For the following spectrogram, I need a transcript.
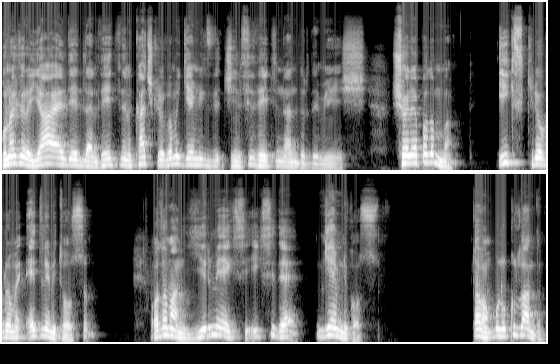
Buna göre yağ elde edilen zeytinlerin kaç kilogramı gemlik cinsi zeytindendir demiş. Şöyle yapalım mı? X kilogramı edremit olsun. O zaman 20 eksi x'i de gemlik olsun. Tamam bunu kullandım.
